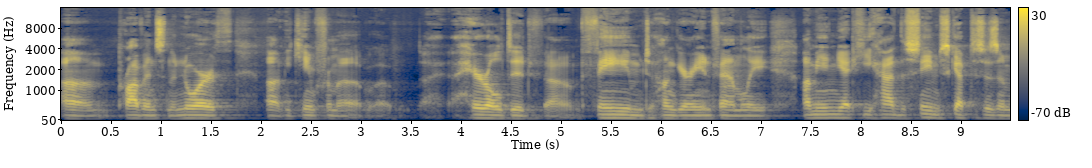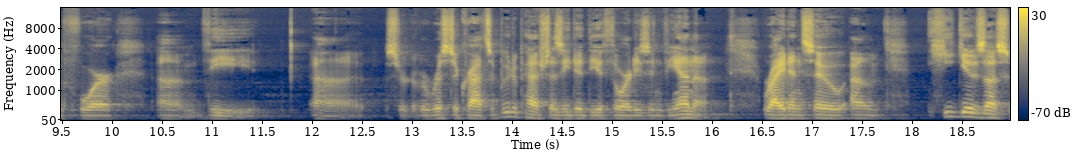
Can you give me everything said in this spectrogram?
um, province in the north. Um, he came from a, heralded, uh, famed Hungarian family. I mean, yet he had the same skepticism for um, the uh, sort of aristocrats of Budapest as he did the authorities in Vienna, right? And so um, he gives us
